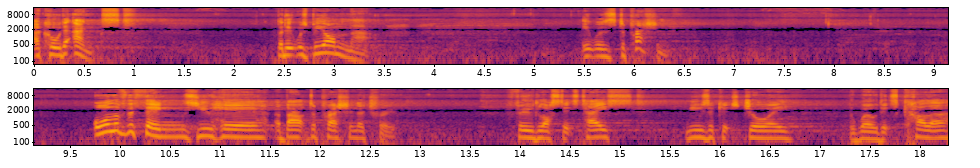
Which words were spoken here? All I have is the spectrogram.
I called it angst, but it was beyond that. It was depression. All of the things you hear about depression are true. Food lost its taste, music its joy, the world its colour,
